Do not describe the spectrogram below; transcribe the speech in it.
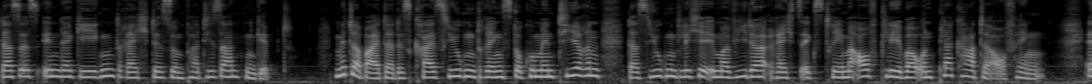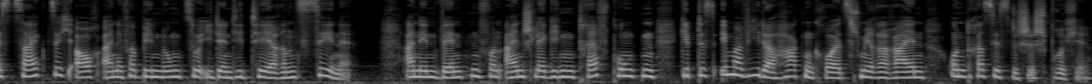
dass es in der Gegend rechte Sympathisanten gibt. Mitarbeiter des Kreisjugendrings dokumentieren, dass Jugendliche immer wieder rechtsextreme Aufkleber und Plakate aufhängen. Es zeigt sich auch eine Verbindung zur identitären Szene. An den Wänden von einschlägigen Treffpunkten gibt es immer wieder Hakenkreuzschmierereien und rassistische Sprüche.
